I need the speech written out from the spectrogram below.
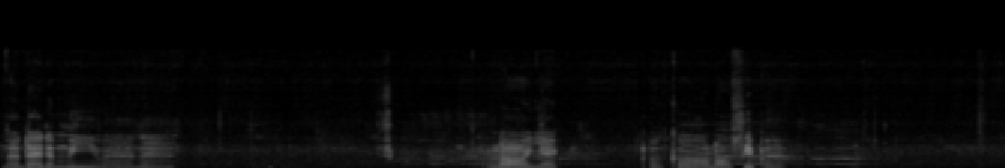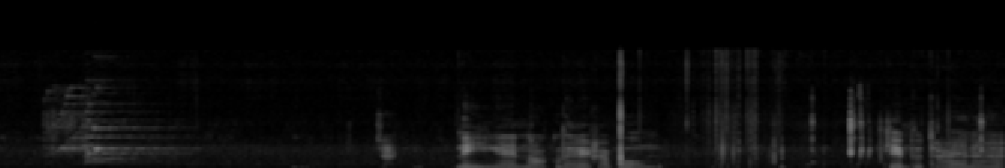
แล้วได้ดัมมี่มานะ รอแยกแล้วก็รอสิบอะ นี่ไงน็อกเลยครับผม เกมสุดท้ายนะฮะ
